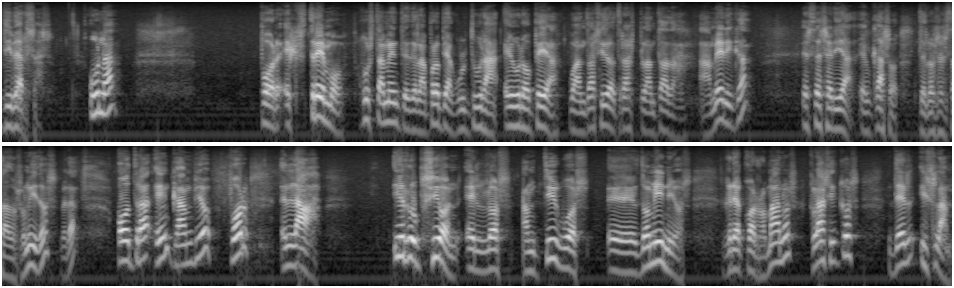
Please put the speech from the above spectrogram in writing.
diversas. Una, por extremo justamente de la propia cultura europea cuando ha sido trasplantada a América, este sería el caso de los Estados Unidos, ¿verdad? Otra, en cambio, por la irrupción en los antiguos eh, dominios grecorromanos clásicos del Islam.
